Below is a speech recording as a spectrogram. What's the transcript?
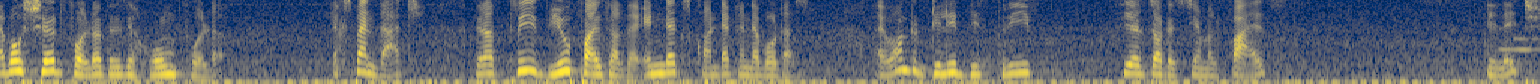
Above shared folder there is a home folder. Expand that. There are three view files are there index contact and about us I want to delete these three cs.html files. Delete.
